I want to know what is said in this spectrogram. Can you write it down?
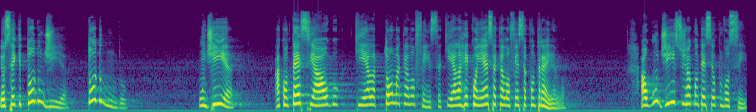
Eu sei que todo um dia, todo mundo, um dia acontece algo que ela toma aquela ofensa, que ela reconhece aquela ofensa contra ela. Algum dia isso já aconteceu com você.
